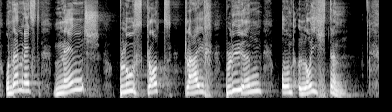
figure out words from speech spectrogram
Und wenn man jetzt Mensch plus Gott gleich blühen und leuchten.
